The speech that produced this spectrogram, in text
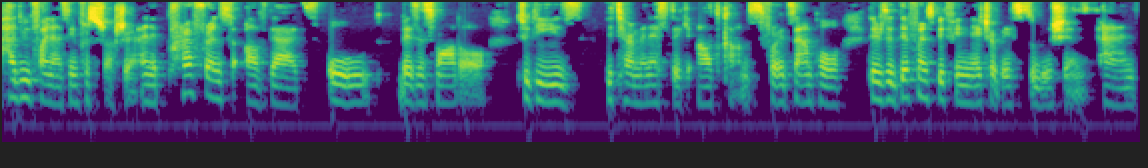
how do we finance infrastructure? And a preference of that old business model to these deterministic outcomes. For example, there's a difference between nature-based solution and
